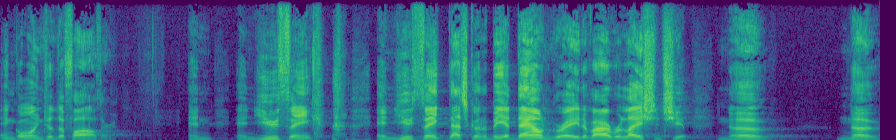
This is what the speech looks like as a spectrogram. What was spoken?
and going to the Father. And, and you think, and you think that's going to be a downgrade of our relationship. No, no.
